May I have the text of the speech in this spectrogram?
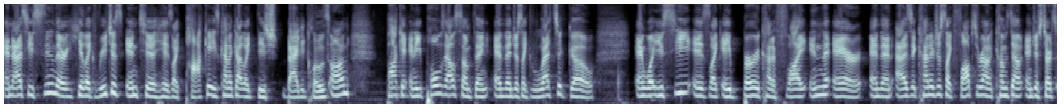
and as he's sitting there he like reaches into his like pocket he's kind of got like these baggy clothes on pocket and he pulls out something and then just like lets it go and what you see is like a bird kind of fly in the air and then as it kind of just like flops around comes down and just starts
